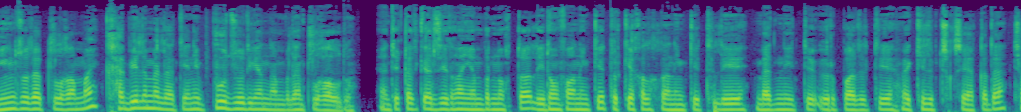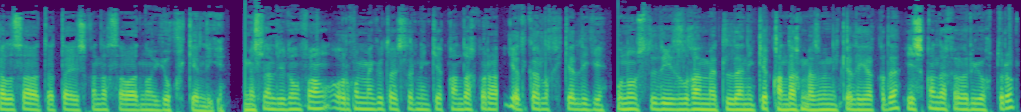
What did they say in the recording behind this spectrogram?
mingzu deb tilga olmay qabila millat ya'ni buzu degan nom bilan tilga oldi diqqatga arziydigan yana bir nuqta lidonfaninki turkiya xalqlarininki tili madaniyati urf odati va kelib chiqishi haqida chala savat hatto hech qanday savodni yo'q ekanligi. Masalan lidonfan orxun mangutashlarininki qandaq bir yodgorlik ekanligi uning ustida yozilgan matnlarniki qandaq mazmun ekanligi haqida hech qanday xabar yo'q turib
